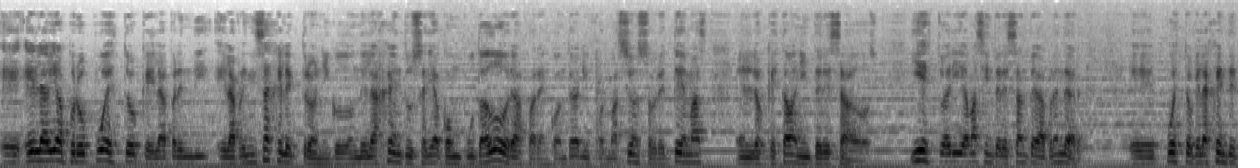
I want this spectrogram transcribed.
Eh, él había propuesto que el, aprendi- el aprendizaje electrónico, donde la gente usaría computadoras para encontrar información sobre temas en los que estaban interesados. Y esto haría más interesante el aprender, eh, puesto que la gente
